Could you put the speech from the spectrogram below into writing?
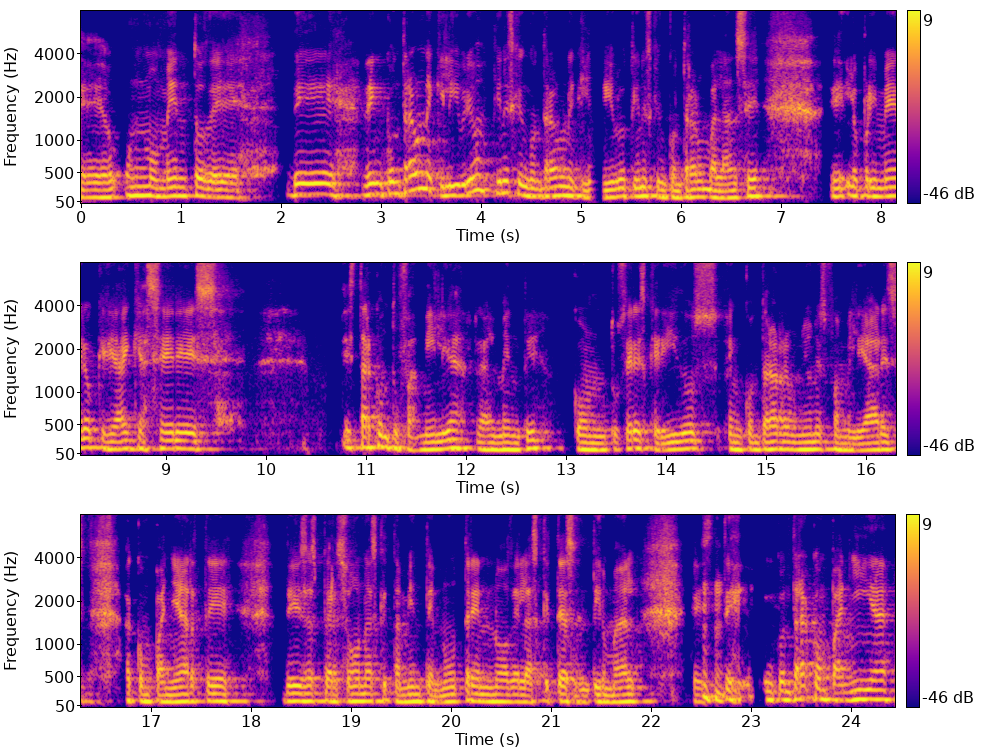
eh, un momento de, de, encontrar un equilibrio. Tienes que encontrar un equilibrio, tienes que encontrar un balance. lo primero que hay que hacer es estar con tu familia realmente, con tus seres queridos, encontrar reuniones familiares, acompañarte de esas personas que también te nutren, no de las que te hacen sentir mal, este, encontrar compañía,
